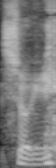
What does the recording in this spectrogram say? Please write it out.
sorry.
